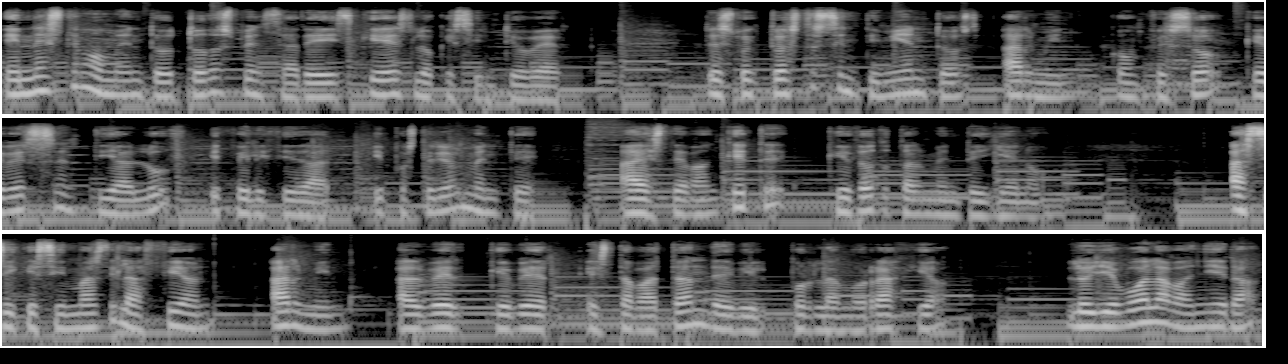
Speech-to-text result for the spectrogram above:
En este momento todos pensaréis qué es lo que sintió Bert. Respecto a estos sentimientos, Armin confesó que Ver sentía luz y felicidad y posteriormente a este banquete quedó totalmente lleno. Así que sin más dilación, Armin, al ver que Ver estaba tan débil por la hemorragia, lo llevó a la bañera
